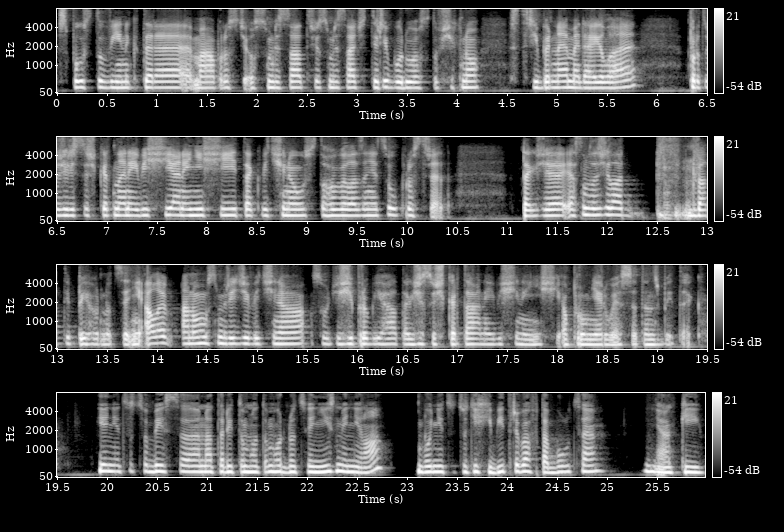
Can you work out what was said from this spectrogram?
spoustu vín, které má prostě 83, 84 bodů a jsou to všechno stříbrné medaile, protože když se škrtne nejvyšší a nejnižší, tak většinou z toho vyleze něco uprostřed. Takže já jsem zažila dva typy hodnocení, ale ano, musím říct, že většina soutěží probíhá tak, že se škrtá nejvyšší, nejnižší a průměruje se ten zbytek. Je něco, co bys na tady tomhle hodnocení změnila? Nebo něco, co ti chybí třeba v tabulce? Nějaký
